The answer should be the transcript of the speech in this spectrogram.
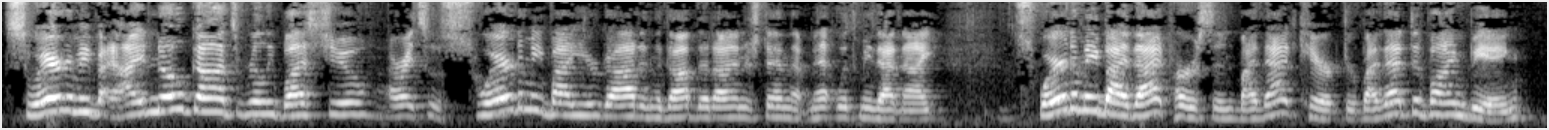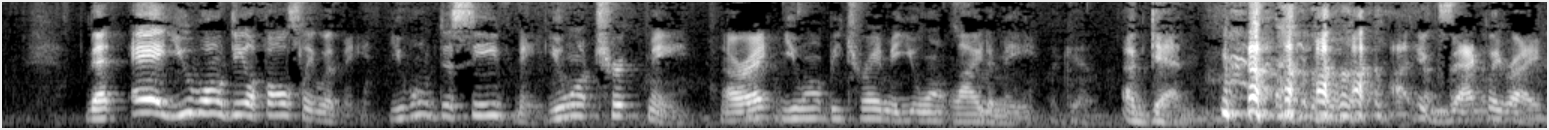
swear to me by, I know God's really blessed you. All right, so swear to me by your God and the God that I understand that met with me that night. Swear to me by that person, by that character, by that divine being, that A, you won't deal falsely with me. You won't deceive me. You won't trick me. All right? You won't betray me. You won't lie to me. Again. Again. exactly right.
